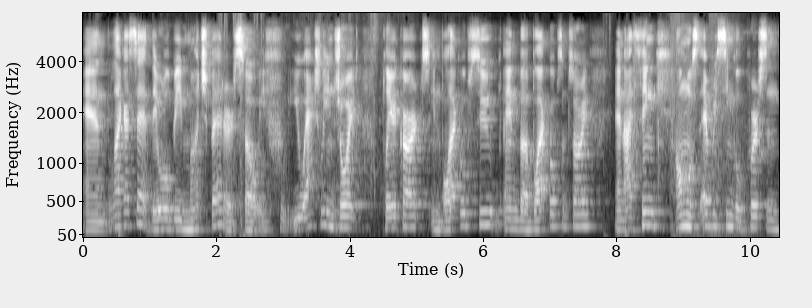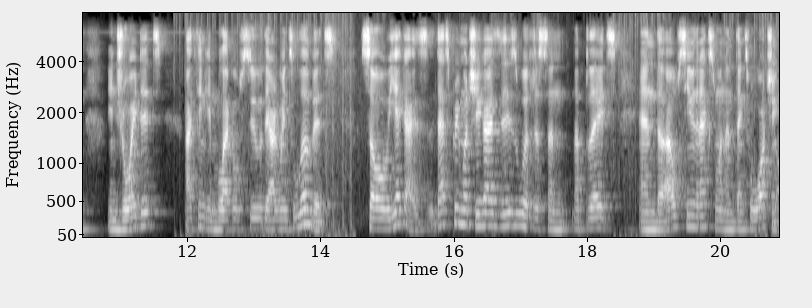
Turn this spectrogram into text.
And like I said they will be much better. So if you actually enjoyed player cards in Black Ops 2 and uh, Black Ops I'm sorry and I think almost every single person enjoyed it I think in Black Ops 2 they are going to love it so yeah guys that's pretty much it guys. This was just an update and uh, I'll see you in the next one and thanks for watching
